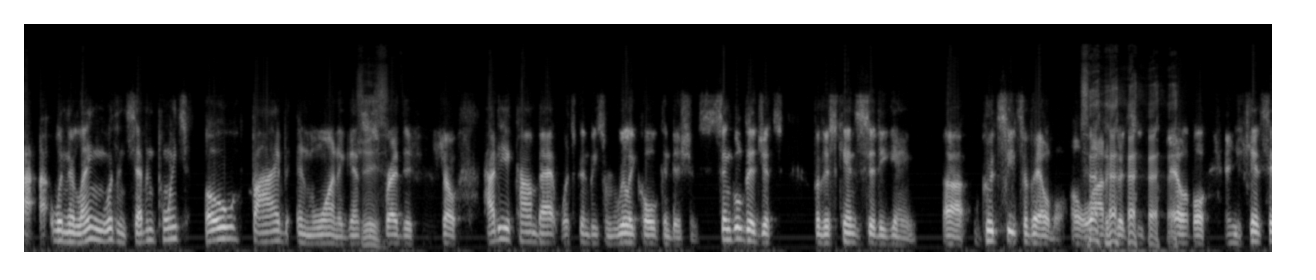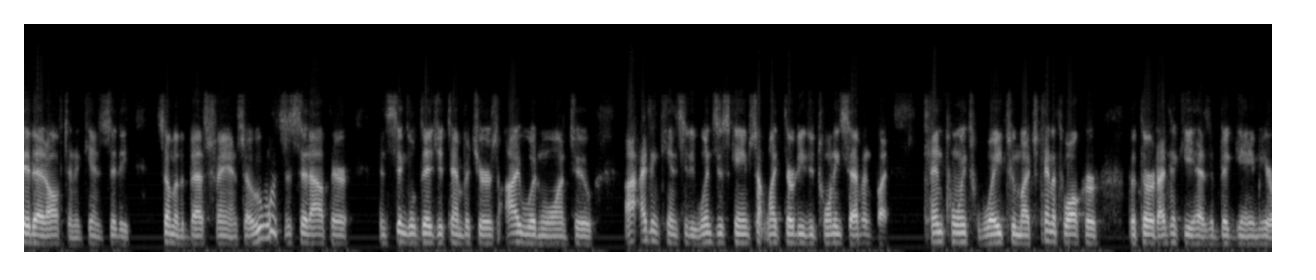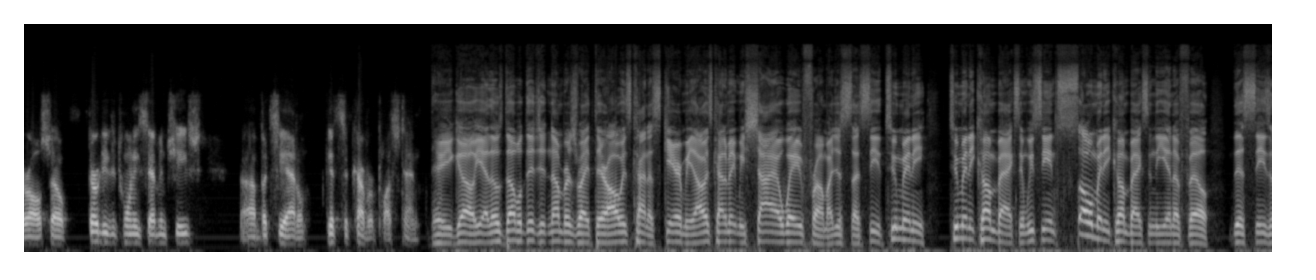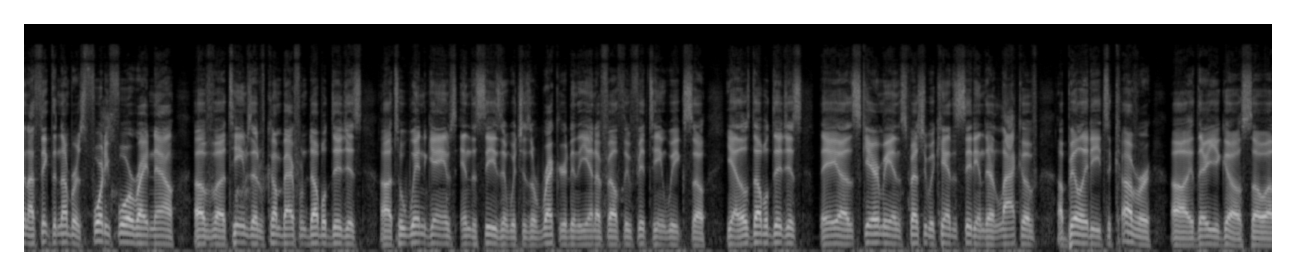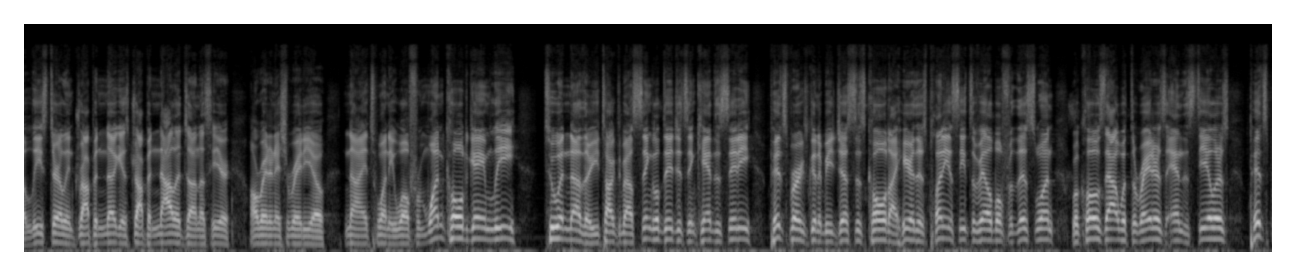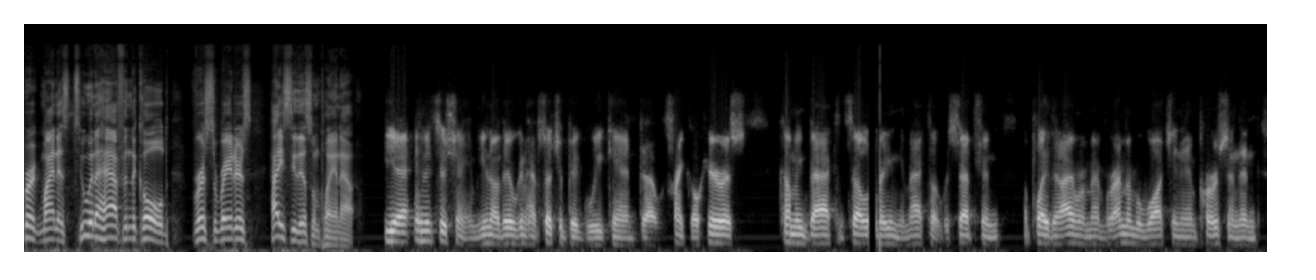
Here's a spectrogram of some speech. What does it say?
uh, uh when they're laying within seven points, 0, 5, and 1 against Jeez. the spread this year. So, how do you combat what's going to be some really cold conditions? Single digits for this Kansas City game uh, good seats available, a lot of good seats available, and you can't say that often in Kansas City. Some of the best fans. So who wants to sit out there in single digit temperatures? I wouldn't want to. I, I think Kansas City wins this game, something like thirty to twenty-seven, but ten points way too much. Kenneth Walker, the third, I think he has a big game here. Also, thirty to twenty-seven Chiefs, uh, but Seattle gets the cover plus 10. There you go. Yeah, those double digit numbers right there always kind of scare me. They always kind of make me shy away from. I just I see too many too many comebacks and we've seen so many comebacks in the NFL this season. I think the number is 44 right now of uh, teams that have come back from double digits uh, to win games in the season, which is a record in the NFL through 15 weeks. So, yeah, those double digits, they uh, scare me, and especially with Kansas City and their lack of ability to cover. Uh, there you go. So, uh, Lee Sterling dropping nuggets, dropping knowledge on us here on Raider Nation Radio 920. Well, from one cold game, Lee, to another. You talked about single digits in Kansas City. Pittsburgh's going to be just as cold. I hear there's plenty of seats available for this one. We'll close out with the Raiders and the Steelers. Pittsburgh minus two and a half in the cold versus the Raiders. How do you see this one playing out? Yeah, and it's a shame. You know, they were going to have such a big weekend uh, with Franco Harris coming back and celebrating the Immaculate Reception, a play that I remember. I remember watching in person and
